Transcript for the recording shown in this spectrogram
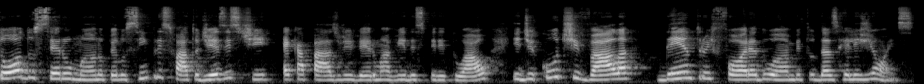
todo ser humano, pelo simples fato de existir, é capaz de viver uma vida espiritual e de cultivá-la dentro e fora do âmbito das religiões.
